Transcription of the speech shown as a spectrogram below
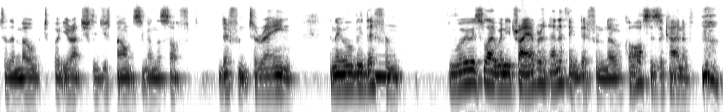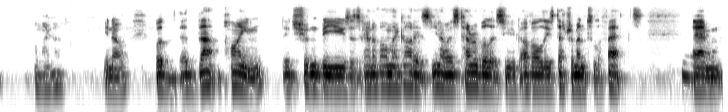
to the moat, but you're actually just bouncing on the soft, different terrain, and it will be different. Mm. Always like when you try ever, anything different, though. Of course, is a kind of, oh my god, you know. But at that point, it shouldn't be used as kind of, oh my god, it's you know, it's terrible. It's you have all these detrimental effects. Yeah. Um,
